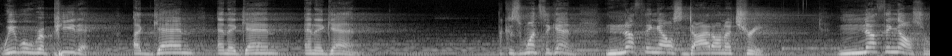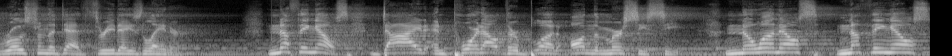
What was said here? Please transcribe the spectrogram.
We will repeat it again and again and again. Because once again, nothing else died on a tree. Nothing else rose from the dead three days later. Nothing else died and poured out their blood on the mercy seat. No one else, nothing else,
